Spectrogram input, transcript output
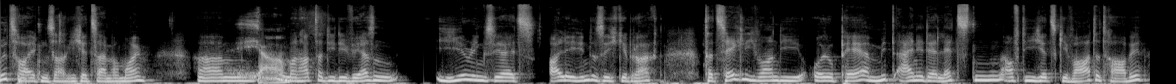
kurz halten, sage ich jetzt einfach mal. Ähm, ja. Man hat da die diversen Hearings ja jetzt alle hinter sich gebracht. Tatsächlich waren die Europäer mit eine der letzten, auf die ich jetzt gewartet habe.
